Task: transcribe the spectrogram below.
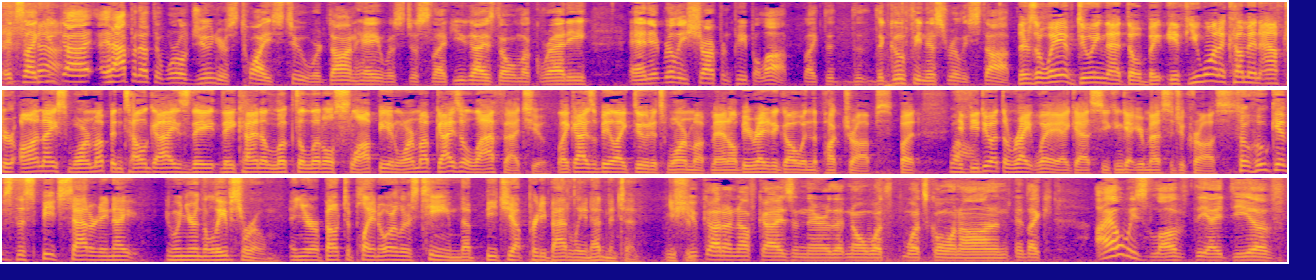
It's like you got it happened at the World Juniors twice too, where Don Hay was just like, "You guys don't look ready." And it really sharpened people up. Like the, the, the goofiness really stopped. There's a way of doing that though, but if you want to come in after on ice warm up and tell guys they, they kind of looked a little sloppy in warm up, guys will laugh at you. Like guys will be like, dude, it's warm up, man. I'll be ready to go when the puck drops. But Wow. if you do it the right way, I guess you can get your message across. So, who gives the speech Saturday night when you're in the Leafs room and you're about to play an Oilers team that beat you up pretty badly in Edmonton? You should. You've got enough guys in there that know what's what's going on, and, like I always loved the idea of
